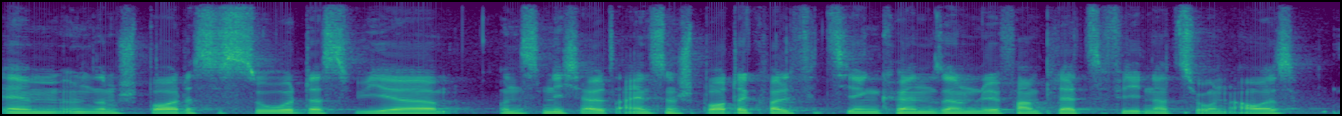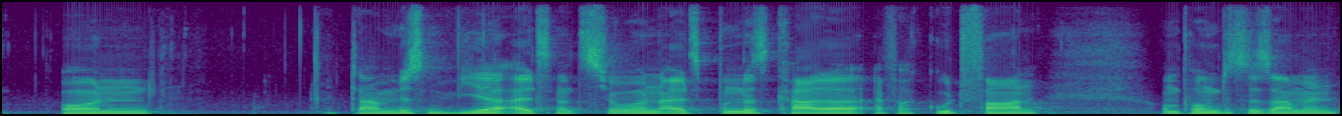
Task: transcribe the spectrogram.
in unserem Sport ist es so, dass wir uns nicht als einzelne Sportler qualifizieren können, sondern wir fahren Plätze für die Nation aus. Und da müssen wir als Nation, als Bundeskader einfach gut fahren, um Punkte zu sammeln.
